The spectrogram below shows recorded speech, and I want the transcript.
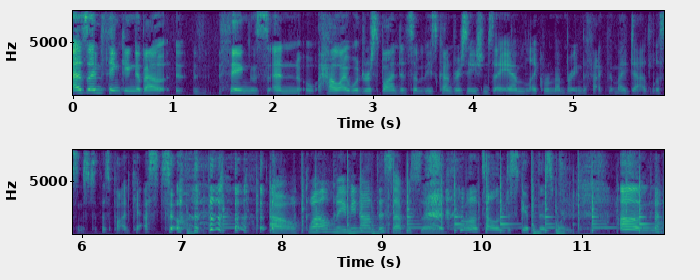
as I'm thinking about things and how I would respond in some of these conversations, I am like remembering the fact that my dad listens to this podcast. So, oh well, maybe not this episode. I'll tell him to skip this one. Um,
